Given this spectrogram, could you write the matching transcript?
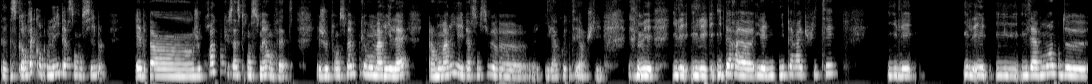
parce qu'en fait, quand on est hypersensible, eh ben, je crois que ça se transmet en fait. Et je pense même que mon mari l'est. Alors mon mari est hypersensible, euh, il est à côté, hein, je dis. mais il est, il est hyper, euh, il a une hyper acuité. Il est, il est, il, a moins de,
